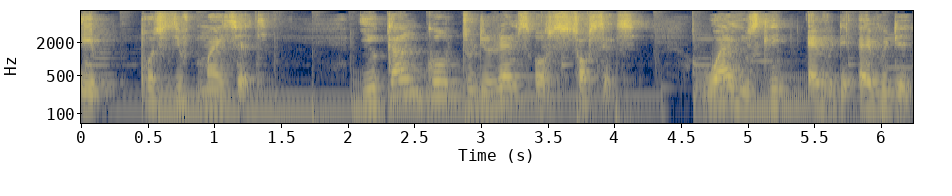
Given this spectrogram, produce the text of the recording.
a positive mindset. You can't go to the realms of success while you sleep every day. Every day,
